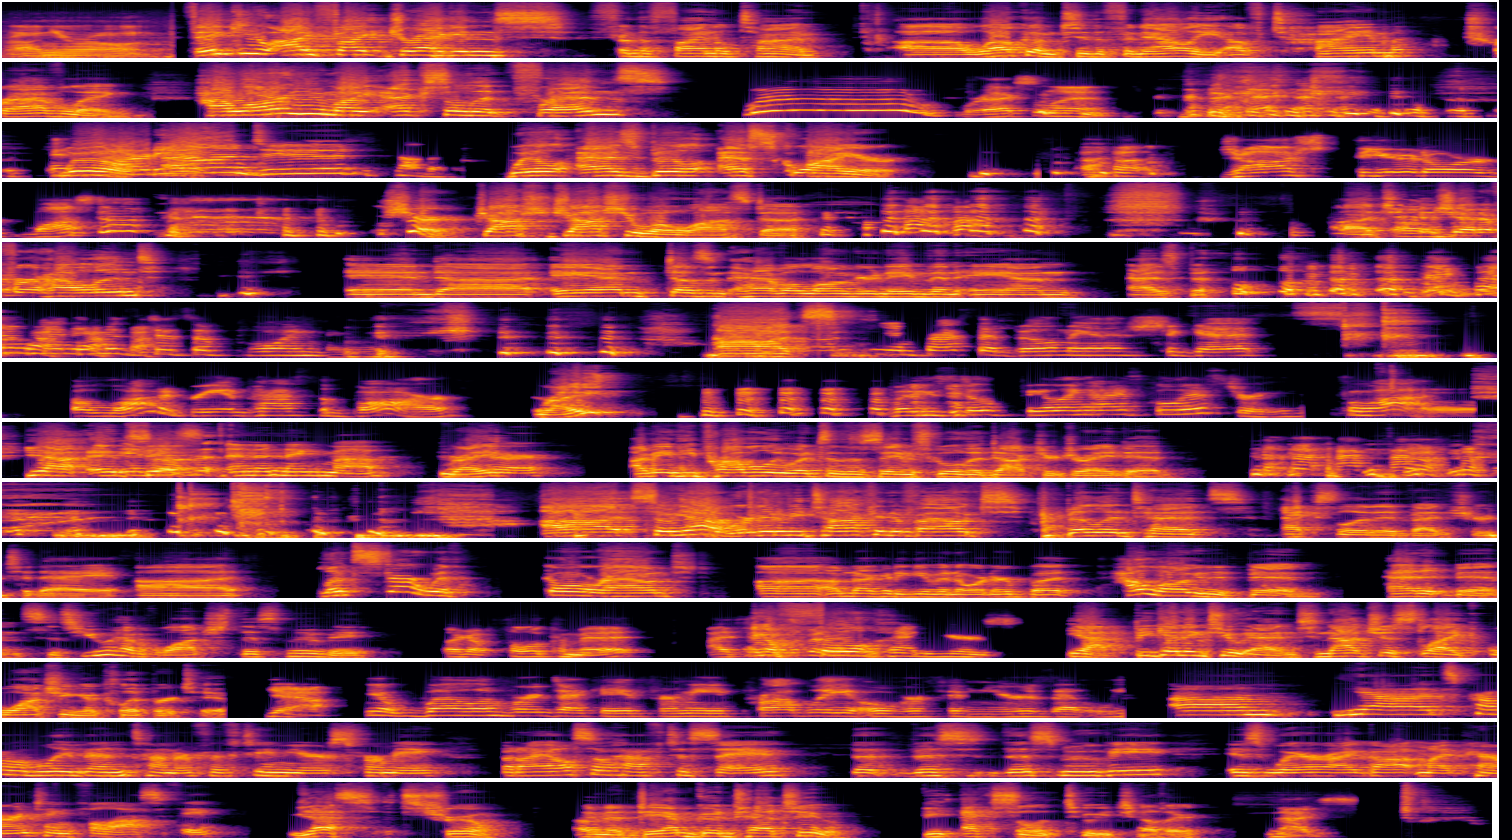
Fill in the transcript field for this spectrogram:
you're on your own. Thank you, I Fight Dragons, for the final time. Uh, welcome to the finale of Time Traveling. How are you, my excellent friends? Woo! We're excellent. And Will, party as- on, dude. Will Asbill Esquire. Uh, Josh Theodore Wasta? Sure, Josh Joshua Wasta. uh, Jen- Jennifer Howland. And uh, Anne doesn't have a longer name than Anne Asbill. I know my name is disappointing. uh, s- I'm impressed that Bill managed to get a law degree and pass the bar, right? But he's still failing high school history. It's a lot. Yeah, it's It uh, is an enigma, for right. sure. I mean, he probably went to the same school that Dr. Dre did. Uh, so yeah, we're going to be talking about Bill and Ted's Excellent Adventure today. Uh, let's start with go around. Uh, I'm not going to give an order, but how long had it been? Had it been since you have watched this movie? like a full commit? I think Like a full- 10 years. Yeah, beginning to end, not just like watching a clip or two. Yeah. yeah, well over a decade for me, probably over 15 years at least. Um, yeah, it's probably been 10 or 15 years for me. But I also have to say that this this movie is where I got my parenting philosophy. Yes, it's true, and a damn good tattoo. Be excellent to each other. Nice.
